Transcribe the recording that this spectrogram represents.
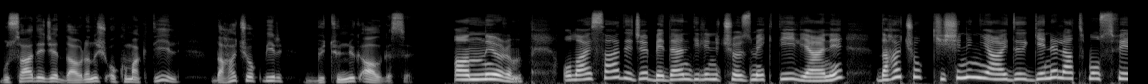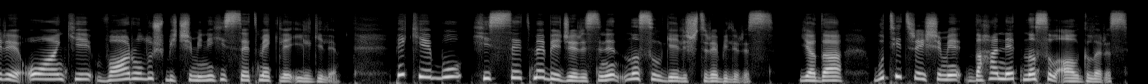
Bu sadece davranış okumak değil, daha çok bir bütünlük algısı. Anlıyorum. Olay sadece beden dilini çözmek değil yani, daha çok kişinin yaydığı genel atmosferi, o anki varoluş biçimini hissetmekle ilgili. Peki bu hissetme becerisini nasıl geliştirebiliriz? Ya da bu titreşimi daha net nasıl algılarız?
